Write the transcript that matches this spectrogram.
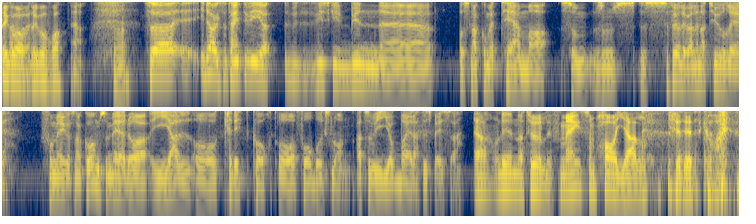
det, går, det. det, går, bra. Ja. Så. så i dag så tenkte vi at vi skulle begynne å snakke om et tema som, som selvfølgelig er veldig naturlig for meg å snakke om, som er da gjeld og kredittkort og forbrukslån. Ettersom vi jobber i dette spacet. Ja, og det er naturlig for meg som har gjeld, kredittkort.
